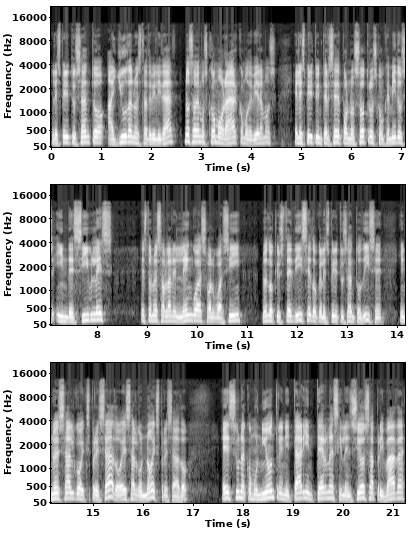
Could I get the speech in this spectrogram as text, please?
el Espíritu Santo ayuda a nuestra debilidad. No sabemos cómo orar como debiéramos. El Espíritu intercede por nosotros con gemidos indecibles. Esto no es hablar en lenguas o algo así. No es lo que usted dice, lo que el Espíritu Santo dice, y no es algo expresado, es algo no expresado. Es una comunión trinitaria interna, silenciosa, privada,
